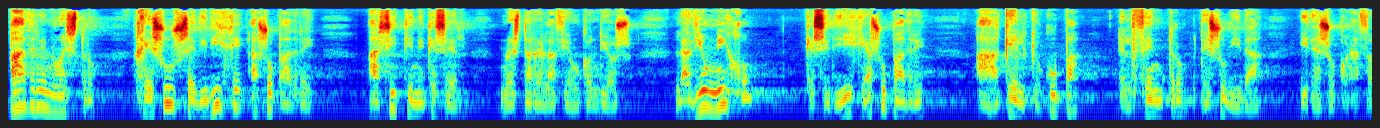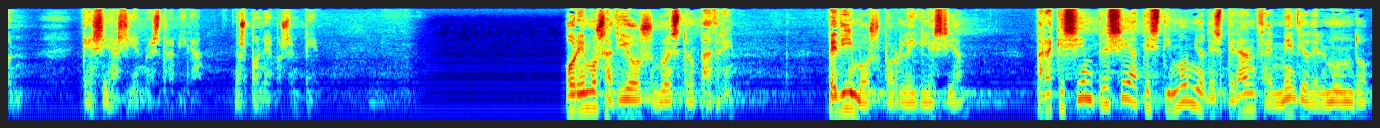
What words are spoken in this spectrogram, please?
Padre nuestro, Jesús se dirige a su Padre. Así tiene que ser nuestra relación con Dios. La de un hijo que se dirige a su Padre, a aquel que ocupa el centro de su vida y de su corazón. Que sea así en nuestra vida. Nos ponemos en pie. Oremos a Dios nuestro Padre. Pedimos por la Iglesia, para que siempre sea testimonio de esperanza en medio del mundo,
